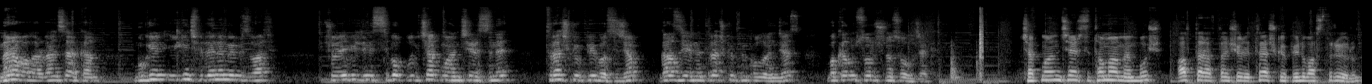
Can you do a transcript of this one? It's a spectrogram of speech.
Merhabalar ben Serkan. Bugün ilginç bir denememiz var. Şöyle bildiğiniz siboplu bir çakmağın içerisine tıraş köpüğü basacağım. Gaz yerine tıraş köpüğü kullanacağız. Bakalım sonuç nasıl olacak. Çakmağın içerisi tamamen boş. Alt taraftan şöyle tıraş köpüğünü bastırıyorum.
